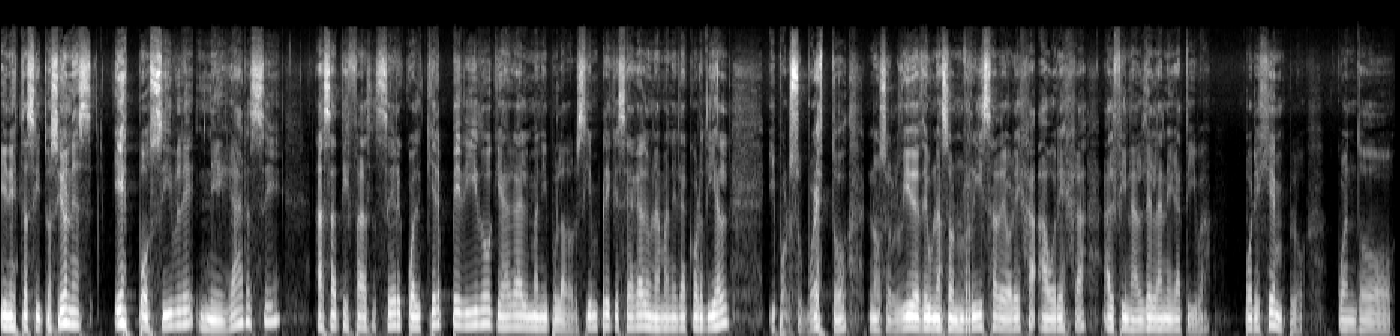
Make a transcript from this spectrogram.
En estas situaciones es posible negarse a satisfacer cualquier pedido que haga el manipulador, siempre que se haga de una manera cordial y por supuesto, no se olvide de una sonrisa de oreja a oreja al final de la negativa. Por ejemplo, cuando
